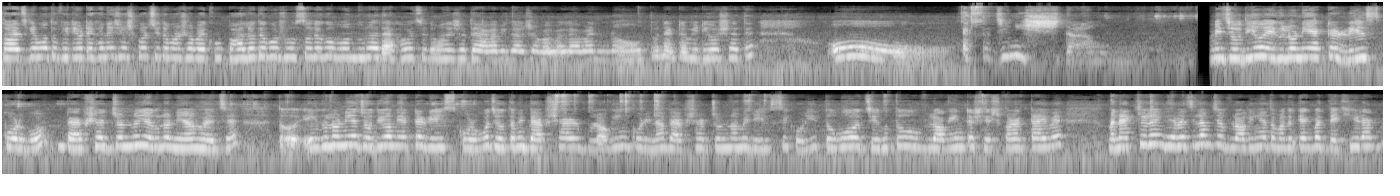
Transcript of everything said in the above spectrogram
তো আজকের মতো ভিডিওটা এখানেই শেষ করছি। তোমরা সবাই খুব ভালো থেকো, সুস্থ থেকো। বন্ধুরা, দেখা হচ্ছে তোমাদের সাথে আগামীকাল সকালবেলা আবার নতুন একটা ভিডিওর সাথে। ও, একটা জিনিস, দাঁড়াও। আমি যদিও এগুলো নিয়ে একটা রিলস করব, ব্যবসার জন্যই এগুলো নেওয়া হয়েছে। তো এগুলো নিয়ে যদিও আমি একটা রিলস করব, যেহেতু আমি ব্যবসার ব্লগিং করি না, ব্যবসার জন্য আমি রিলসই করি। তবুও যেহেতু ব্লগিংটা শেষ করার টাইমে মানে অ্যাকচুয়ালি আমি ভেবেছিলাম যে ব্লগিংয়ে তোমাদেরকে একবার দেখিয়ে রাখব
